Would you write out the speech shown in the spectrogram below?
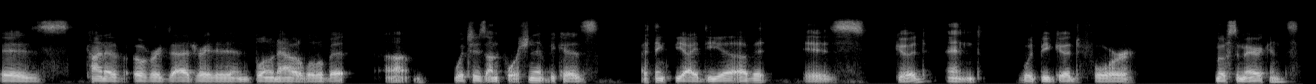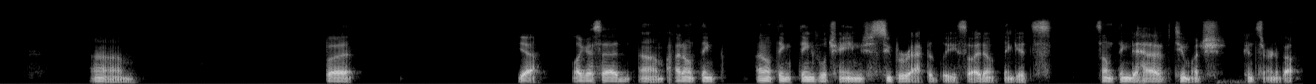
is kind of over exaggerated and blown out a little bit, um, which is unfortunate because I think the idea of it is good and would be good for most Americans. Um, but yeah, like I said, um, I don't think I don't think things will change super rapidly. So I don't think it's something to have too much concern about.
